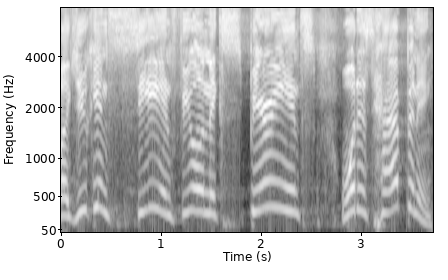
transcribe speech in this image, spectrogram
like you can see and feel and experience what is happening.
